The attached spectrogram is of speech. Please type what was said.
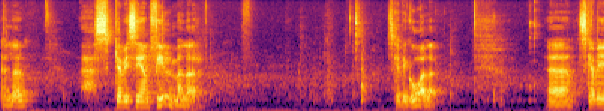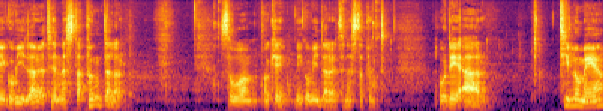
Eller äh, Ska vi se en film eller? Ska vi gå eller? Eh, ska vi gå vidare till nästa punkt eller? Så okej, okay, vi går vidare till nästa punkt. Och det är till och med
